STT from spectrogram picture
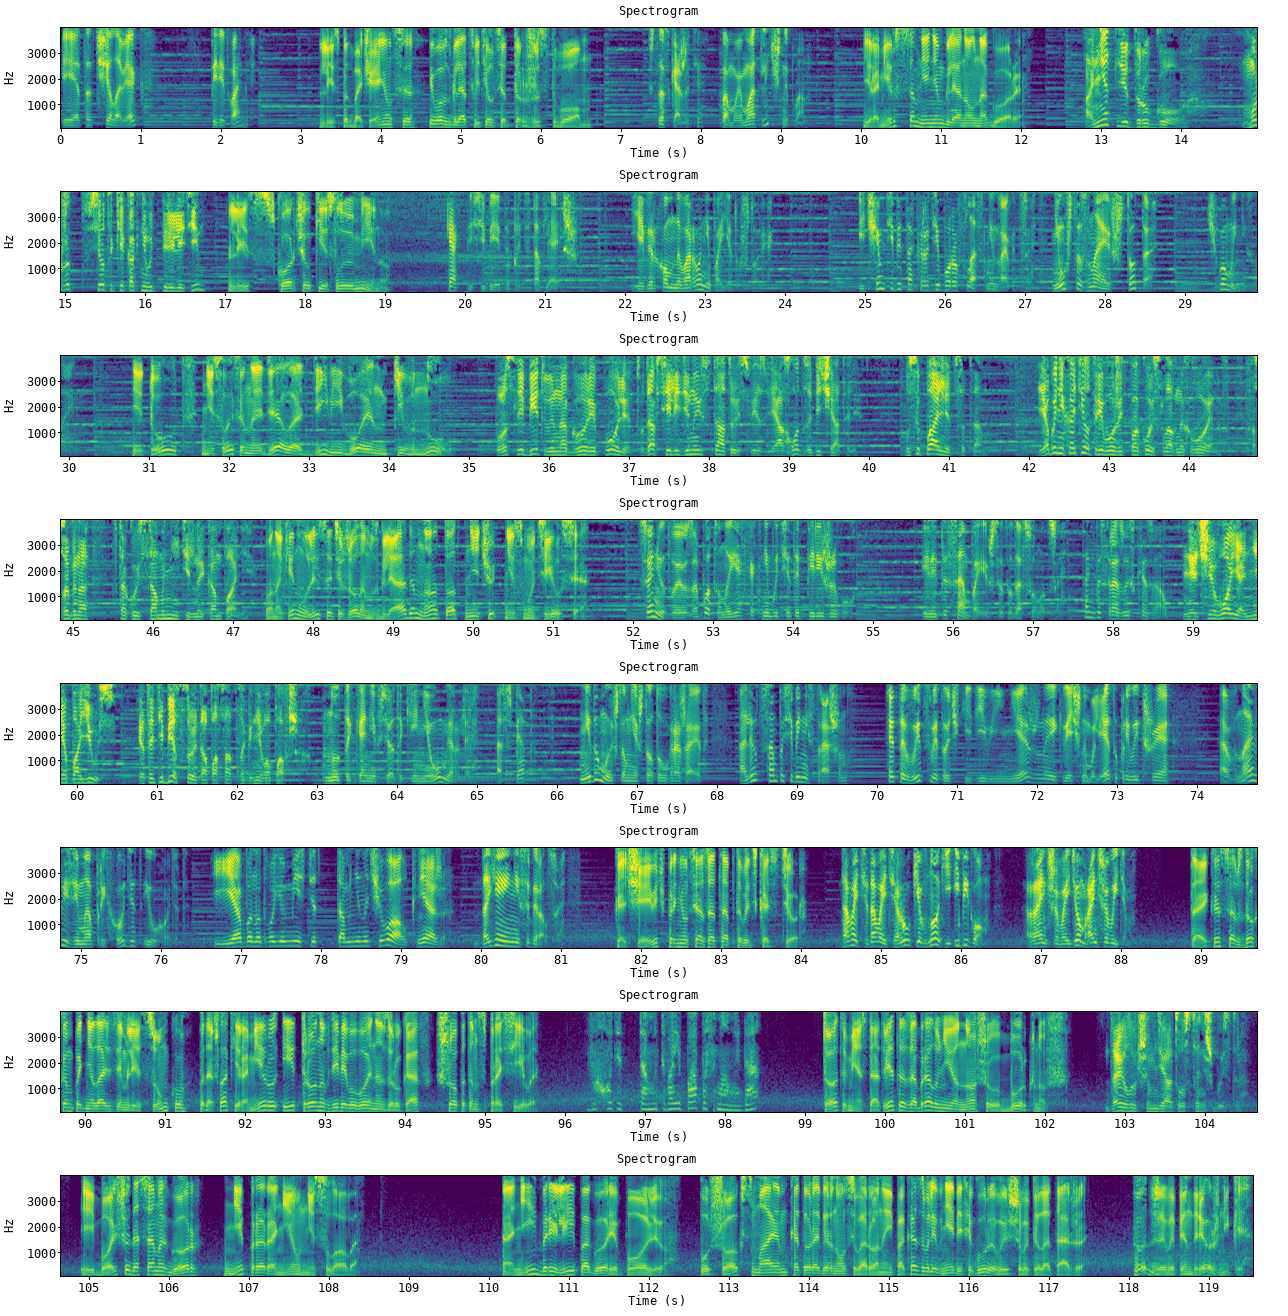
И этот человек перед вами? Лис подбоченился, его взгляд светился торжеством. Что скажете? По-моему, отличный план. Яромир с сомнением глянул на горы. А нет ли другого? Может, все-таки как-нибудь перелетим? Лис скорчил кислую мину. Как ты себе это представляешь? Я верхом на вороне поеду, что ли? И чем тебе так Ратиборов лаз не нравится? Неужто знаешь что-то, чего мы не знаем? И тут, неслыханное дело, дивий воин кивнул. После битвы на горе поле туда все ледяные статуи свезли, а ход запечатали. Усыпальница там. Я бы не хотел тревожить покой славных воинов, особенно в такой сомнительной компании. Он окинул Лиса тяжелым взглядом, но тот ничуть не смутился. Ценю твою заботу, но я как-нибудь это переживу. Или ты сам боишься туда сунуться? Так бы сразу и сказал. Ничего я не боюсь. Это тебе стоит опасаться гнева павших. Ну так они все-таки не умерли, а спят. Не думаю, что мне что-то угрожает. А лед сам по себе не страшен. Это вы, цветочки, диви нежные, к вечному лету привыкшие. А в Нави зима приходит и уходит. Я бы на твоем месте там не ночевал, княже. Да я и не собирался. Кощевич принялся затаптывать костер. Давайте, давайте, руки в ноги и бегом. Раньше войдем, раньше выйдем. Тайка со вздохом подняла с земли сумку, подошла к Яромиру и, тронув Дивьего воина за рукав, шепотом спросила. Выходит, там и твои папа с мамой, да? Тот вместо ответа забрал у нее ношу, буркнув. Дай лучше мне, а то устанешь быстро. И больше до самых гор не проронил ни слова. Они брели по горе полю. Пушок с Маем, который обернулся вороной, показывали в небе фигуры высшего пилотажа. Вот же выпендрежники.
